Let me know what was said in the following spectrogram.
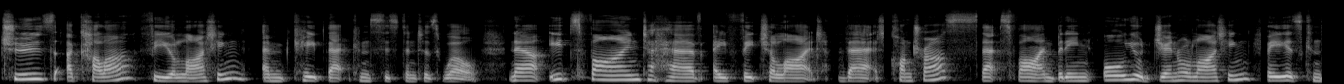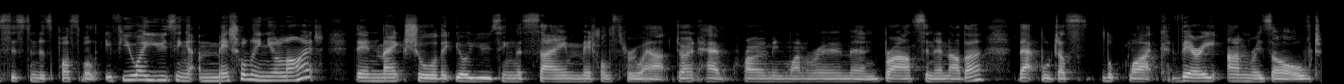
Choose a colour for your lighting and keep that consistent as well. Now, it's fine to have a feature light that contrasts, that's fine, but in all your general lighting, be as consistent as possible. If you are using a metal in your light, then make sure that you're using the same metal throughout. Don't have chrome in one room and brass in another. That will just look like very unresolved.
